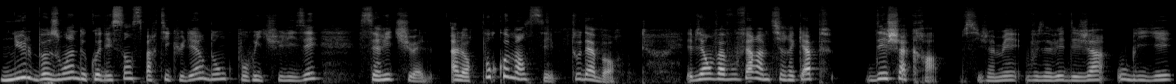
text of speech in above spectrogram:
Nul besoin de connaissances particulières donc pour utiliser ces rituels. Alors pour commencer, tout d'abord, eh bien on va vous faire un petit récap des chakras. Si jamais vous avez déjà oublié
